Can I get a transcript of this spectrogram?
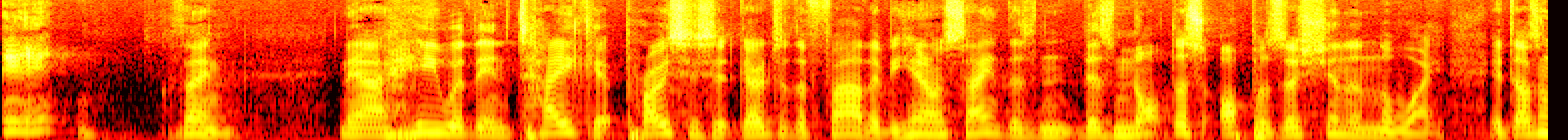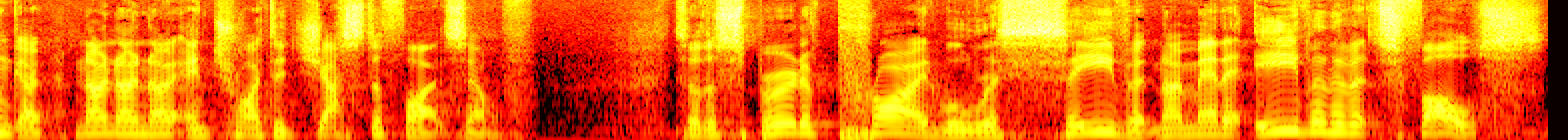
eh, thing. Now, he would then take it, process it, go to the Father. If you hear what I'm saying? There's, there's not this opposition in the way. It doesn't go, no, no, no, and try to justify itself. So the spirit of pride will receive it, no matter even if it's false,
